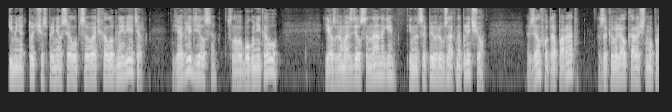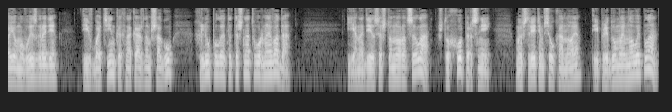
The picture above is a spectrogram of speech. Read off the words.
И меня тотчас принялся лупцевать холодный ветер. Я огляделся, слава богу, никого. Я взгромоздился на ноги и нацепил рюкзак на плечо. Взял фотоаппарат, заковылял к арочному проему в изгороди, и в ботинках на каждом шагу хлюпала эта тошнотворная вода. Я надеялся, что Нора цела, что Хоппер с ней. Мы встретимся у каноэ и придумаем новый план.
